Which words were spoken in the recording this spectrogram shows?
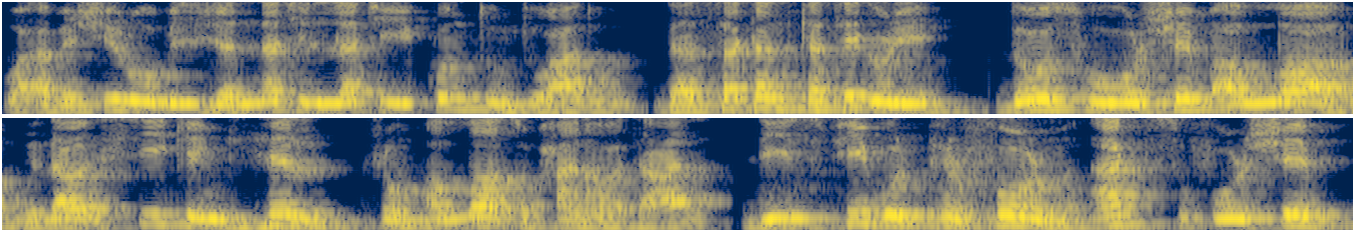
وأبشروا بالجنة التي كنتم توعدون. The second category those who worship Allah without seeking help from Allah subhanahu wa ta'ala. These people perform acts of worship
